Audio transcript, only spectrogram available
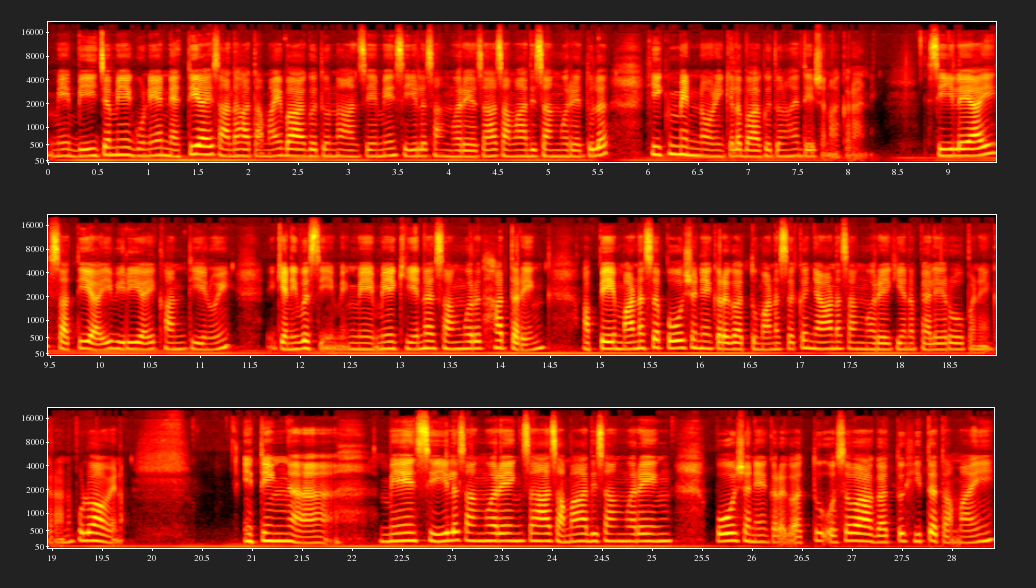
මේ බීජමය ගුණය නැති අය සඳහා තමයි භාගතුන් වහන්සේ මේ සීල සංවරය සහ සමාධි සංවරය තුල හික්මෙන්න ඕනි කියලා භාගතුන් වහන්සේ දේශනා කරන්නේ. සීලයයි සතියයි විරියයි කන්තියනුයි කියන්නේ ඉවසීමෙන් මේ මේ කියන සංවර හතරෙන් අපේ මනස පෝෂණය කරගත්තු මනසක ඥාන සංවරය කියන පැලේ රෝපණය කරන්න පුළුවන් වෙනවා. ඉතින් මේ සීල සංවරයෙන් සහ සමාධි සංවරයෙන් පෝෂණය කරගත්තු ඔසවාගත්තු හිත තමයි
